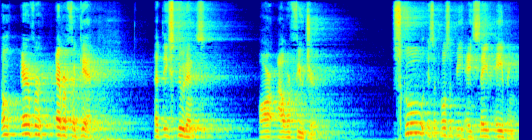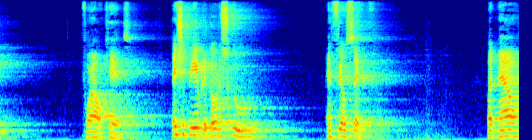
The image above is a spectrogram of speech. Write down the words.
Don't ever, ever forget that these students are our future. School is supposed to be a safe haven for our kids. They should be able to go to school and feel safe. But now,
